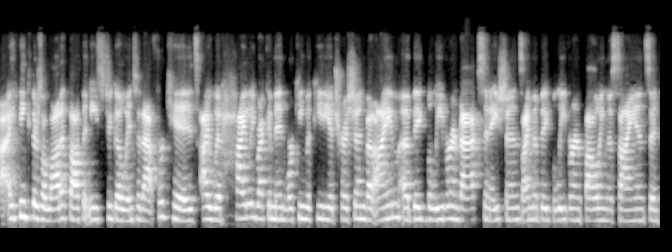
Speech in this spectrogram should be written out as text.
I think there's a lot of thought that needs to go into that for kids. I would highly recommend working with pediatrician, but I'm a big believer in vaccinations. I'm a big believer in following the science, and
